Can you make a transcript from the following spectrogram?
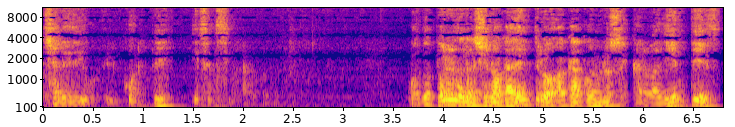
ya les digo, el corte es así. Cuando ponen el relleno acá adentro, acá con unos escarbadientes,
